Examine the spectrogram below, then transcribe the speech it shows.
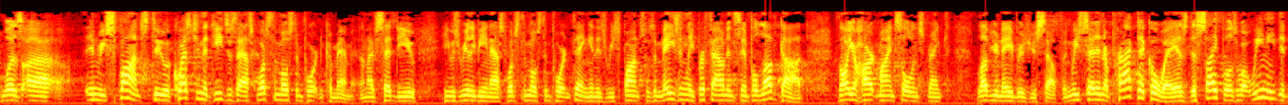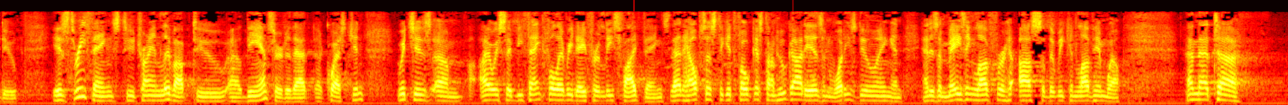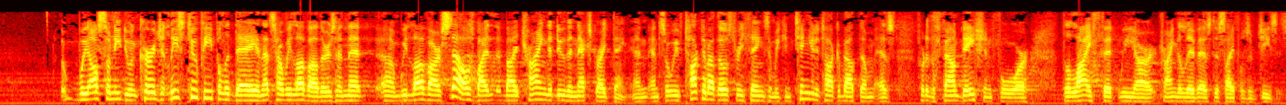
was uh, in response to a question that Jesus asked, What's the most important commandment? And I've said to you, he was really being asked, What's the most important thing? And his response was amazingly profound and simple Love God with all your heart, mind, soul, and strength. Love your neighbors yourself. And we said in a practical way, as disciples, what we need to do is three things to try and live up to uh, the answer to that uh, question which is, um, I always say, be thankful every day for at least five things. That helps us to get focused on who God is and what He's doing and, and His amazing love for us so that we can love Him well. And that uh, we also need to encourage at least two people a day, and that's how we love others, and that um, we love ourselves by, by trying to do the next right thing. And, and so we've talked about those three things, and we continue to talk about them as sort of the foundation for the life that we are trying to live as disciples of Jesus.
